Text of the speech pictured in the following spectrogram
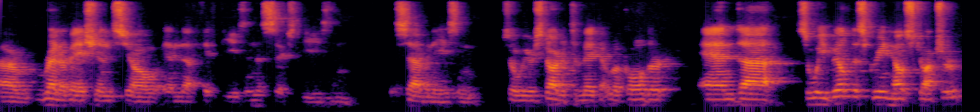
uh, renovations, you know, in the 50s and the 60s and the 70s. And so we started to make it look older. And uh, so we built this greenhouse structure.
